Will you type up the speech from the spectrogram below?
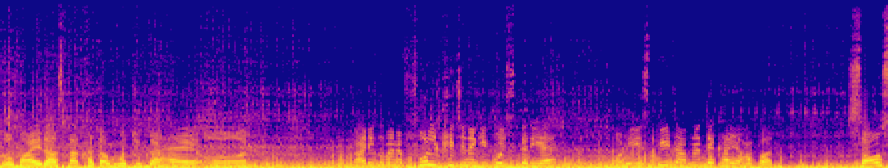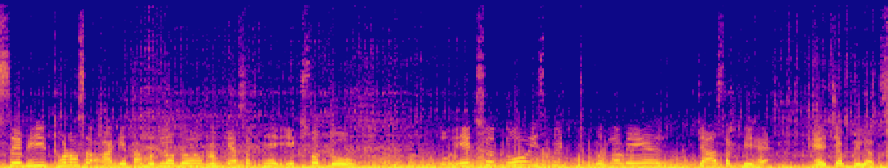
तो भाई रास्ता ख़त्म हो चुका है और गाड़ी को मैंने फुल खींचने की कोशिश करी है और स्पीड आपने देखा यहाँ पर। 100 से भी थोड़ा सा आगे था मतलब हम कह सकते हैं 102 तो 102 स्पीड मतलब ये जा सकती है एच एफ़ डिलक्स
